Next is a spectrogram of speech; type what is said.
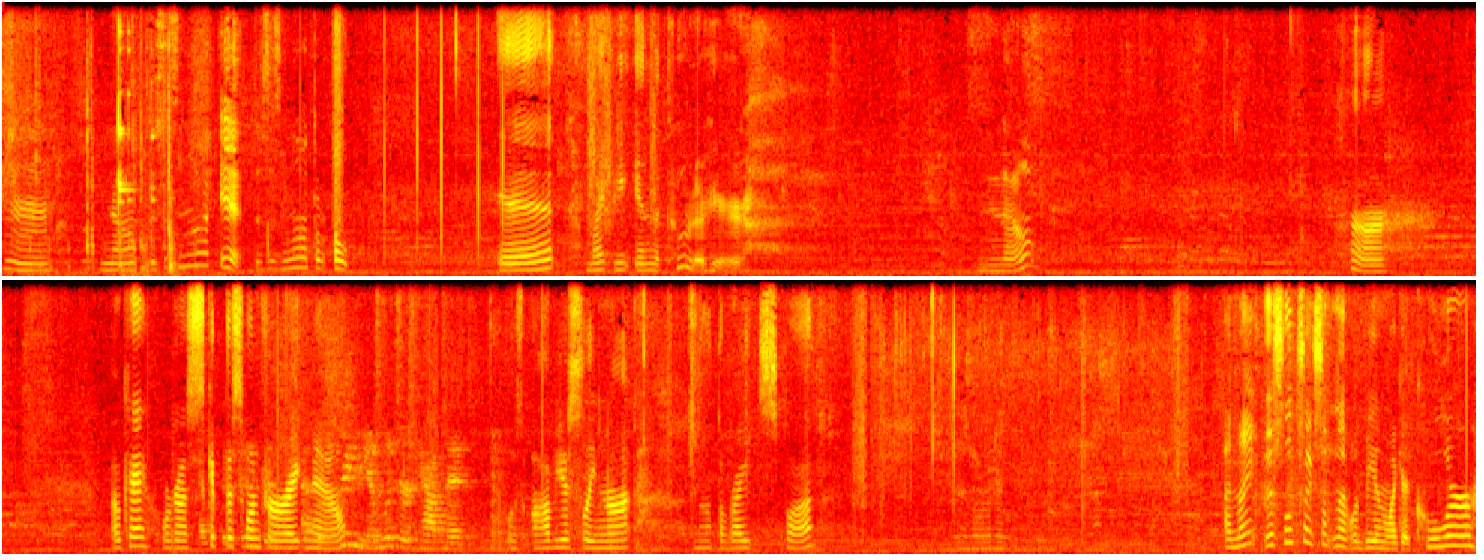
Hmm. No, this is not it. This is not the. Oh. It might be in the cooler here. No. Huh. Okay, we're gonna skip this one for right now. It was obviously not not the right spot. I might, this looks like something that would be in like a cooler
